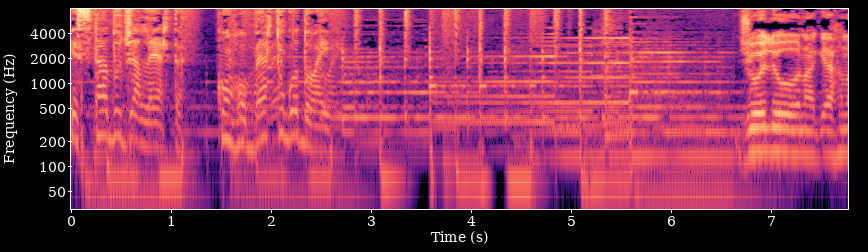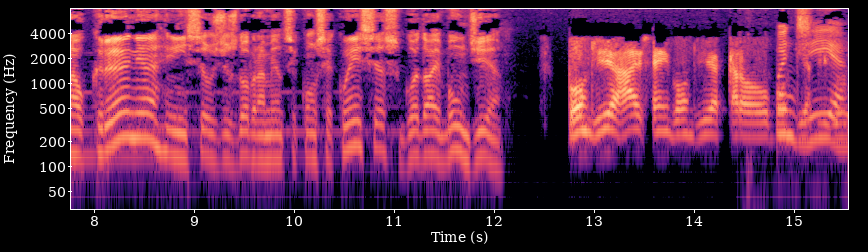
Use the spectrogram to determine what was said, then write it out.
Estado de Alerta, com Roberto Godoy. De olho na guerra na Ucrânia e em seus desdobramentos e consequências, Godoy, bom dia. Bom dia, Heisen. Bom dia, Carol. Bom, bom dia. dia.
